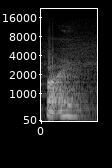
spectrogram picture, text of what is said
Bye.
